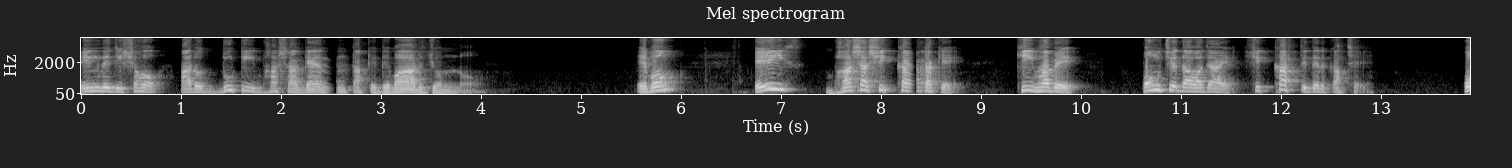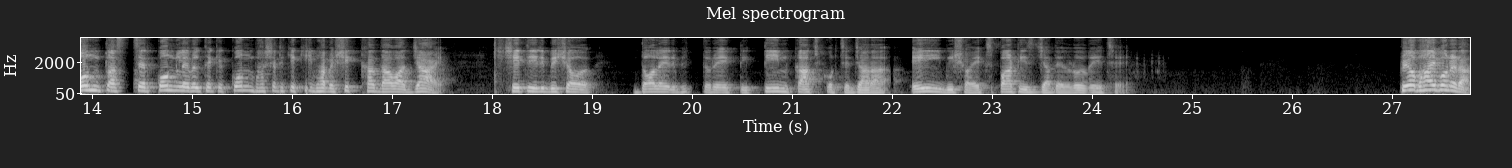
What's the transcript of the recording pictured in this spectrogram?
ইংরেজি সহ আরও দুটি ভাষা জ্ঞান তাকে দেবার জন্য। এবং এই ভাষা শিক্ষাটাকে কীভাবে পৌঁছে দেওয়া যায় শিক্ষার্থীদের কাছে কোন ক্লাসের কোন লেভেল থেকে কোন ভাষাটিকে কীভাবে শিক্ষা দেওয়া যায়, সেটির বিষয় দলের ভিতরে একটি টিম কাজ করছে যারা এই বিষয়ে এক্সপার্টিস যাদের রয়েছে। প্রিয় ভাই বোনেরা,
